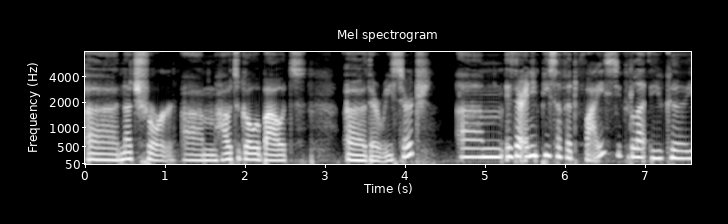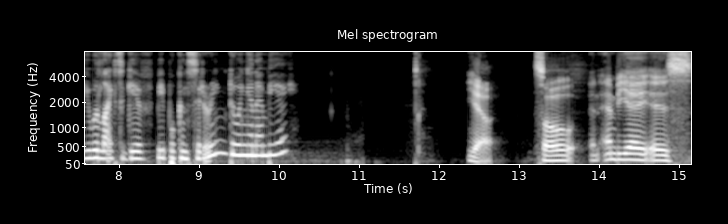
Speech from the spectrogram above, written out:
uh, not sure um, how to go about uh, their research. Um, is there any piece of advice you could li- you could you would like to give people considering doing an MBA? Yeah. So an MBA is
